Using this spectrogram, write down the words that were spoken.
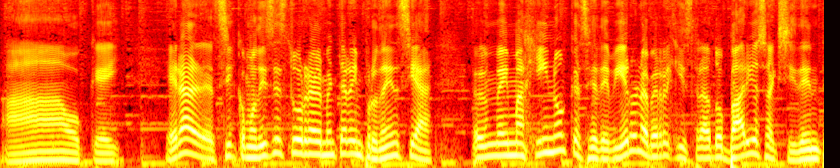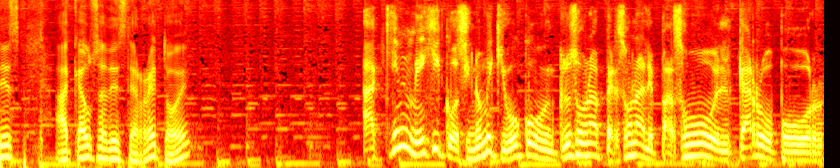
Ah, ok. Era, sí, como dices tú, realmente era imprudencia. Eh, Me imagino que se debieron haber registrado varios accidentes a causa de este reto, ¿eh? Aquí en México, si no me equivoco, incluso a una persona le pasó el carro por,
